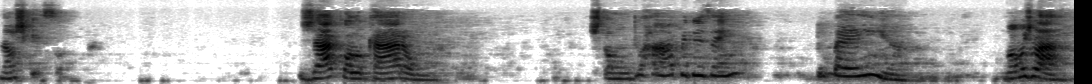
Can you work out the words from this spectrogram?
Não esqueçam. Já colocaram? Estão muito rápidos, hein? Tudo bem. Vamos lá.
